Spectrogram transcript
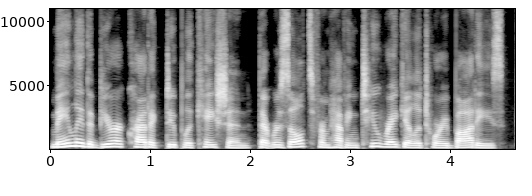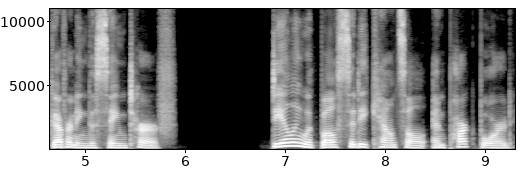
mainly the bureaucratic duplication that results from having two regulatory bodies governing the same turf. Dealing with both City Council and Park Board,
